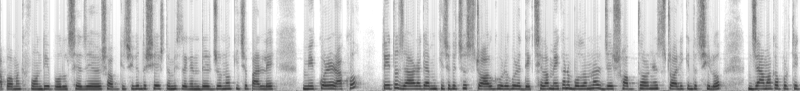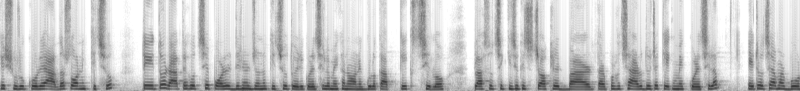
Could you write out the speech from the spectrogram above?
আপু আমাকে ফোন দিয়ে বলছে যে সব কিছু কিন্তু শেষ, তুমি সেকেন্ডের জন্য কিছু পারলে মেক করে রাখো। তো এই তো যাওয়ার আগে আমি কিছু কিছু স্টল ঘুরে ঘুরে দেখছিলাম। এখানে বললাম না যে সব ধরনের স্টলই কিন্তু ছিল জামা কাপড় থেকে শুরু করে আদার্স অনেক কিছু। তো এই তো রাতে হচ্ছে পরের দিনের জন্য কিছু তৈরি করেছিলাম। এখানে অনেকগুলো কাপ কেকস ছিল প্লাস হচ্ছে কিছু কিছু চকলেট বার তারপর হচ্ছে আরও দুইটা কেক মেক করেছিলাম। এটা হচ্ছে আমার বোন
